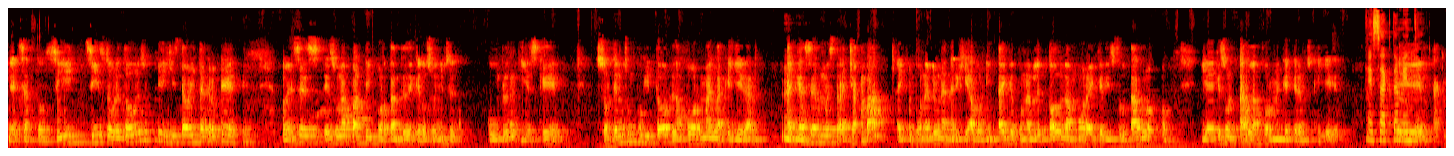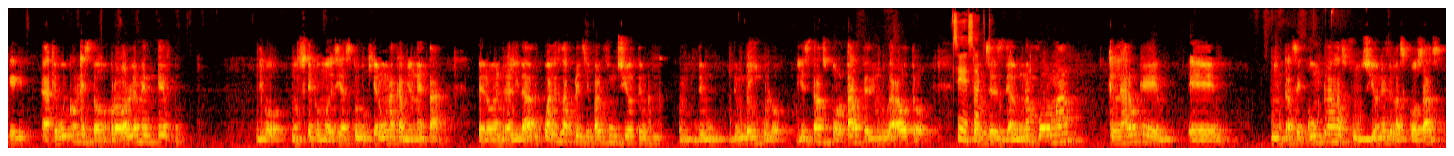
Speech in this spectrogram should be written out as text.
Exacto, sí, sí, sobre todo eso que dijiste ahorita, creo que a veces es una parte importante de que los sueños se cumplan y es que soltemos un poquito la forma en la que llegan. Hay que hacer nuestra chamba, hay que ponerle una energía bonita, hay que ponerle todo el amor, hay que disfrutarlo y hay que soltar la forma en que queremos que lleguen. Exactamente. Eh, ¿a, qué, ¿A qué voy con esto? Probablemente, digo, no sé, como decías tú, quiero una camioneta pero en realidad, ¿cuál es la principal función de, de, un, de un vehículo? Y es transportarte de un lugar a otro. Sí, exacto. Entonces, de alguna forma, claro que eh, mientras se cumplan las funciones de las cosas,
